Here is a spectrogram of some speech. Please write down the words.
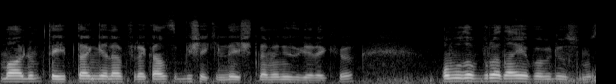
malum teyipten gelen frekansı bir şekilde eşitlemeniz gerekiyor. Onu da buradan yapabiliyorsunuz.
